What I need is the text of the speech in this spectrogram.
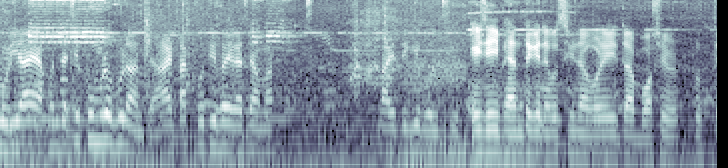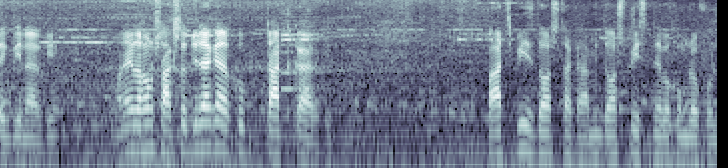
গড়িয়ায় এখন যাচ্ছি কুমড়ো ফুল আনতে। আর একটা ক্ষতি হয়ে গেছে আমার। বাড়িতে গিয়ে বলছি। এই যে এই ভ্যান থেকে নেব শ্রীনগরে এটা বসে প্রত্যেক দিন আর কি। অনেক রকম শাকসবজি রাখে আর খুব টাটকা আর কি। পাঁচ পিস দশ টাকা আমি দশ পিস নেব কুমড়ো ফুল।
